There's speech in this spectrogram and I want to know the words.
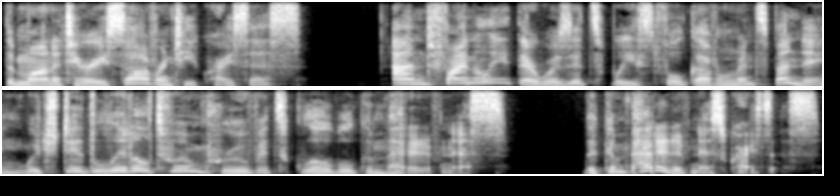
the monetary sovereignty crisis. And finally, there was its wasteful government spending, which did little to improve its global competitiveness the competitiveness crisis.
